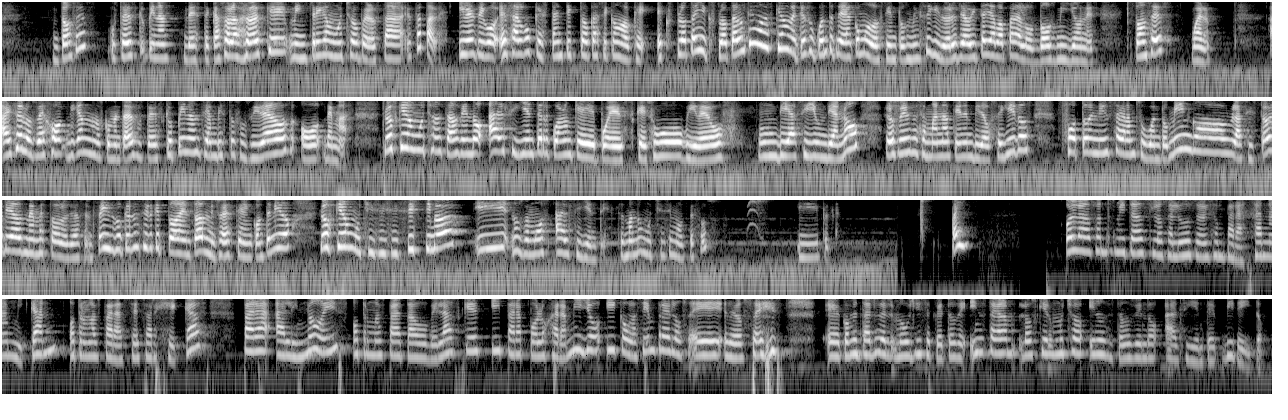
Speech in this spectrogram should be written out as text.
Entonces, ¿ustedes qué opinan de este caso? La verdad es que me intriga mucho, pero está, está padre. Y les digo, es algo que está en TikTok así como que explota y explota. La última vez que me metí a su cuenta tenía como 200 mil seguidores y ahorita ya va para los 2 millones. Entonces, bueno, Ahí se los dejo, díganme en los comentarios ustedes qué opinan, si han visto sus videos o demás. Los quiero mucho, nos estamos viendo al siguiente. Recuerden que pues que subo videos un día sí y un día no. Los fines de semana tienen videos seguidos. Foto en Instagram subo en domingo, las historias, memes todos los días en Facebook. Es decir que en todas mis redes tienen contenido. Los quiero muchísimo y nos vemos al siguiente. Les mando muchísimos besos y pues ya. Hola fantasmitas, los saludos de hoy son para Hannah Mikan, otro más para César Gecas, para Alinois, otro más para Tao Velázquez y para Polo Jaramillo y como siempre los, eh, los seis eh, comentarios del emoji secreto de Instagram. Los quiero mucho y nos estamos viendo al siguiente videito.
